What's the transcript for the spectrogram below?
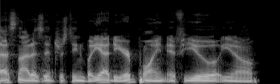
that's not as interesting. But yeah, to your point, if you you know,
